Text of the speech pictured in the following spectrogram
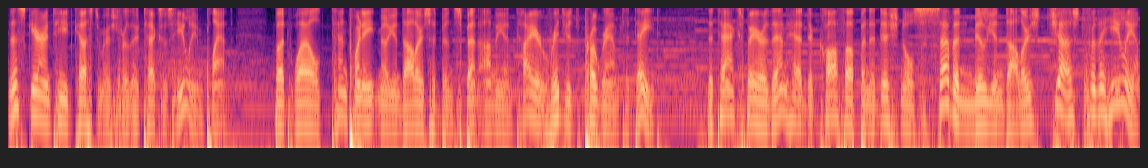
This guaranteed customers for their Texas helium plant, but while $10.8 million had been spent on the entire rigid program to date, the taxpayer then had to cough up an additional $7 million just for the helium.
